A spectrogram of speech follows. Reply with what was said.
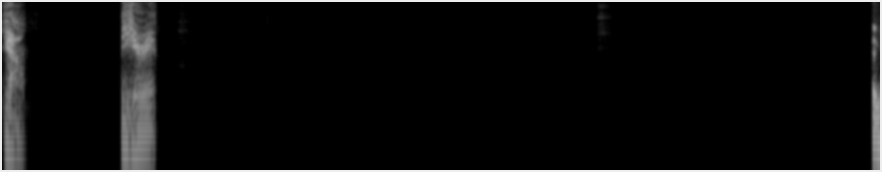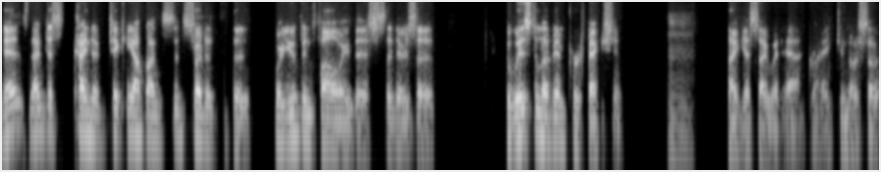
Yeah. I hear it. And then I'm just kind of picking up on sort of the where you've been following this. So there's a the wisdom of imperfection. Mm. I guess I would add, right? You know, so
